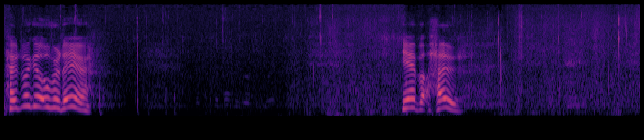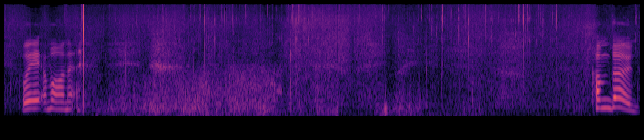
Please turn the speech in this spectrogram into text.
How do I get over there? Yeah, but how? Wait, I'm on it. Come down.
